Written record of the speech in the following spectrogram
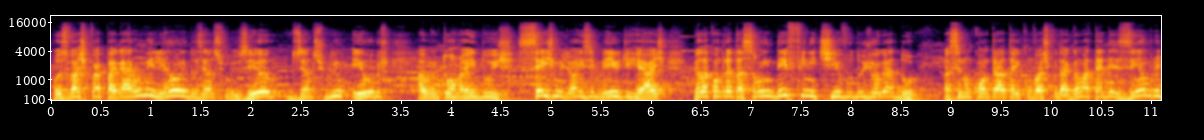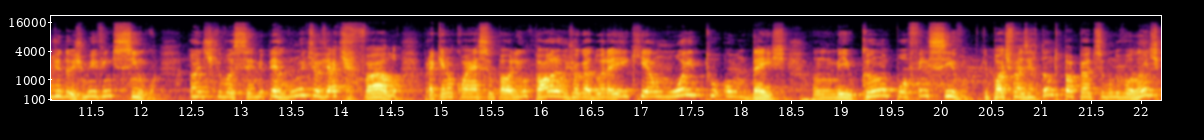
pois o Vasco vai pagar 1 milhão e 200 mil, euros, 200 mil euros, algo em torno aí dos 6 milhões e meio de reais, pela contratação em definitivo do jogador. Assina um contrato aí com o Vasco da Gama até dezembro de 2025. Antes que você me pergunte, eu já te falo. Para quem não conhece o Paulinho Paulo, é um jogador aí que é um 8 ou um 10, um meio campo ofensivo, que pode fazer tanto papel de segundo volante,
